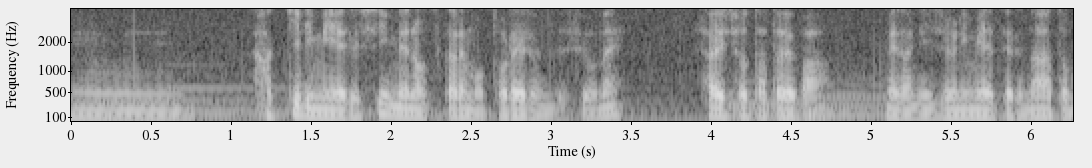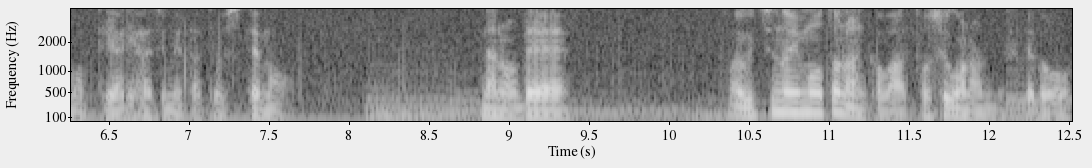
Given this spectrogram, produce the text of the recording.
うんはっきり見えるし目の疲れも取れるんですよね。最初例えば目が二重に見えてるなと思ってやり始めたとしても。なので、まあ、うちの妹なんかは年子なんですけど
